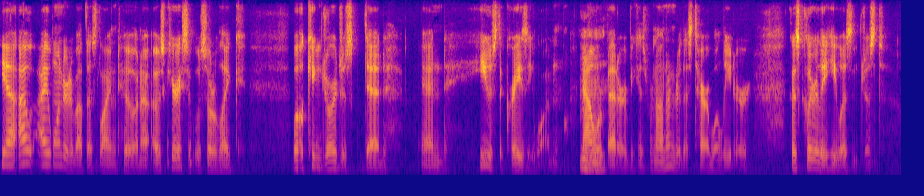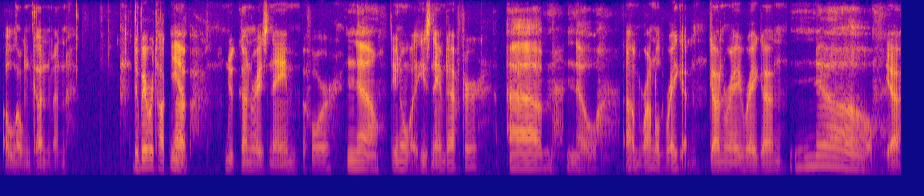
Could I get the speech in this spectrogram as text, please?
Yeah, I I wondered about this line too, and I, I was curious it was sort of like, well, King George is dead, and he was the crazy one. Now Mhm. we're better because we're not under this terrible leader, because clearly he wasn't just a lone gunman. Did we ever talk Yeah. about Nute Gunray's name before? no, Do you know what he's named after? um, no, Um, Ronald Reagan. Gunray Reagan. no. Yeah,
